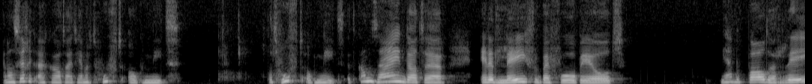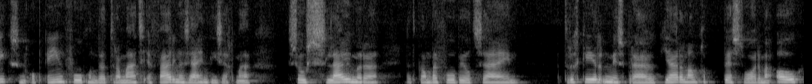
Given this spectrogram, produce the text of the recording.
En dan zeg ik eigenlijk altijd, ja, maar dat hoeft ook niet. Dat hoeft ook niet. Het kan zijn dat er in het leven bijvoorbeeld ja, bepaalde reeks en opeenvolgende traumatische ervaringen zijn die zeg maar zo sluimeren. Dat kan bijvoorbeeld zijn terugkerend misbruik, jarenlang gepest worden, maar ook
